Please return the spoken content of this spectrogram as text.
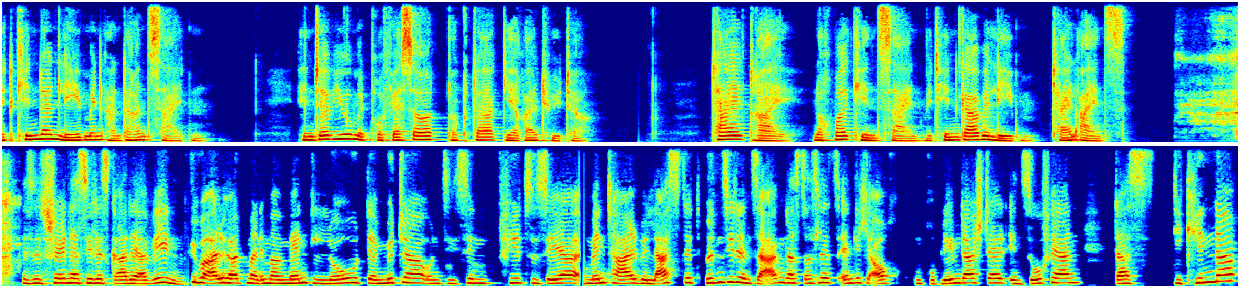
Mit Kindern leben in anderen Zeiten. Interview mit Professor Dr. Gerald Hüther. Teil 3. Nochmal Kind sein. Mit Hingabe leben. Teil 1. Es ist schön, dass Sie das gerade erwähnen. Überall hört man immer Mental Load der Mütter und sie sind viel zu sehr mental belastet. Würden Sie denn sagen, dass das letztendlich auch ein Problem darstellt, insofern, dass die Kinder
